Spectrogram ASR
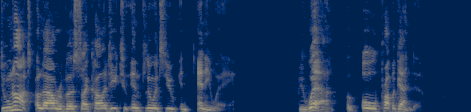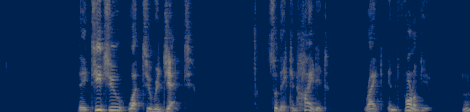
Do not allow reverse psychology to influence you in any way. Beware of all propaganda. They teach you what to reject so they can hide it right in front of you. Hmm?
